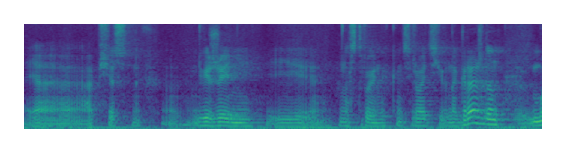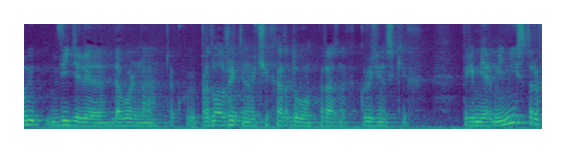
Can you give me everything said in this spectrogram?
общественных э, движений и настроенных консервативных граждан. Мы видели довольно такую продолжительную чехарду разных грузинских премьер-министров.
